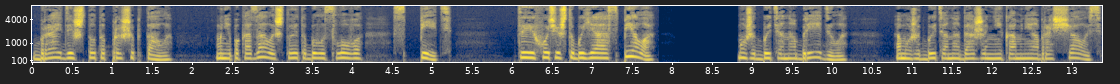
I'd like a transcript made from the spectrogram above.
Брайди что-то прошептала. Мне показалось, что это было слово «спеть». «Ты хочешь, чтобы я спела?» Может быть, она бредила, а может быть, она даже не ко мне обращалась.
